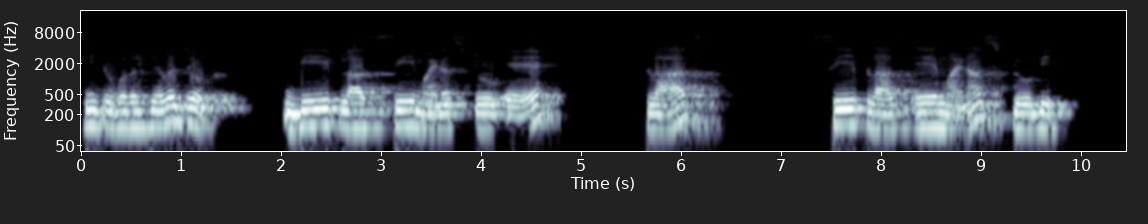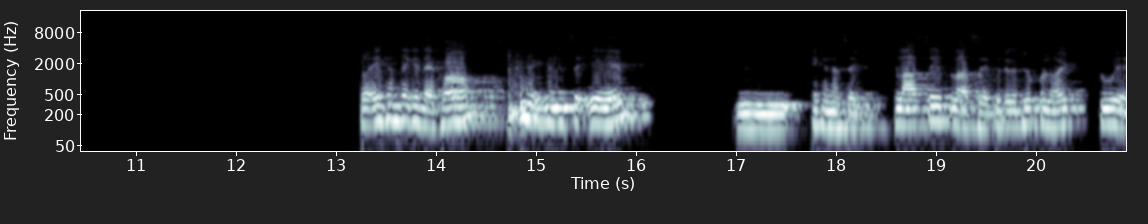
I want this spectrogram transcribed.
ইন্টুর বদল কি হবে? যোগ। C minus two a plus c plus a minus two b তো এখান থেকে দেখো, এখানে আছে এ এখানে আছে প্লাস এ প্লাস এ দুটোকে যোগ করলে হয় টু এ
